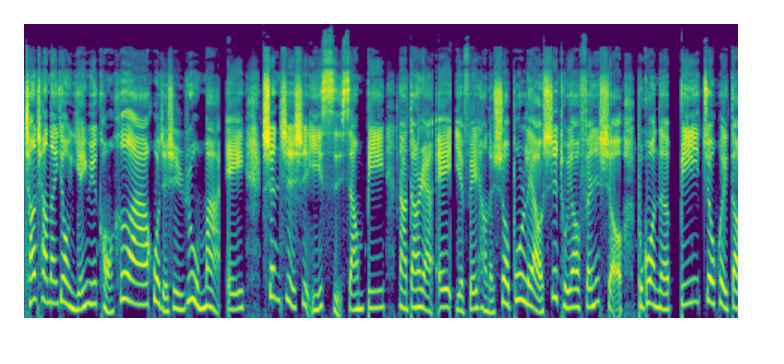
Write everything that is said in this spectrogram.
常常呢用言语恐吓啊，或者是辱骂 A，甚至是以死相逼。那当然 A 也非常的受不了，试图要分手。不过呢，B 就会到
